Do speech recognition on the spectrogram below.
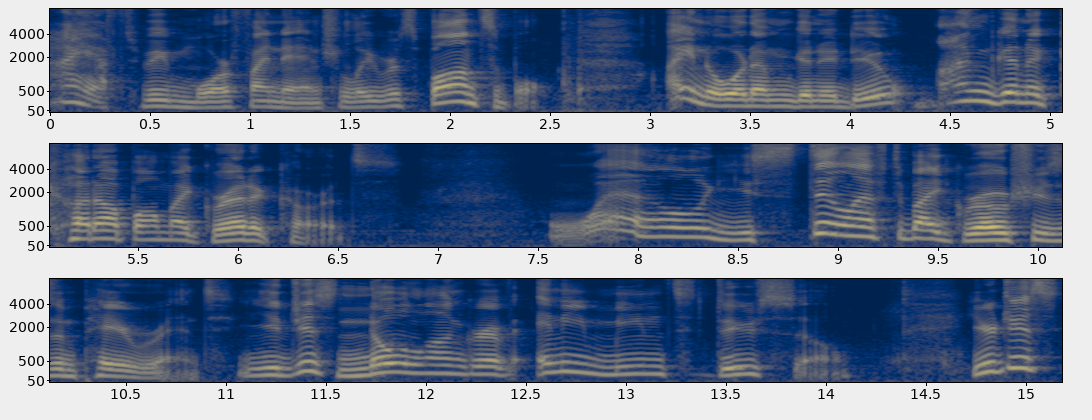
I have to be more financially responsible. I know what I'm gonna do. I'm gonna cut up all my credit cards. Well, you still have to buy groceries and pay rent. You just no longer have any means to do so. You're just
